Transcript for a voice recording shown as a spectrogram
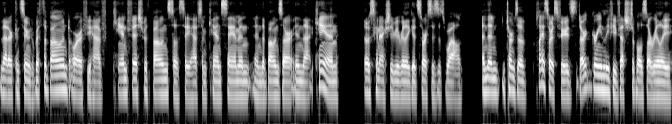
that are consumed with the bone, or if you have canned fish with bones, so say you have some canned salmon and the bones are in that can, those can actually be really good sources as well. And then in terms of plant source foods, dark green leafy vegetables are really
